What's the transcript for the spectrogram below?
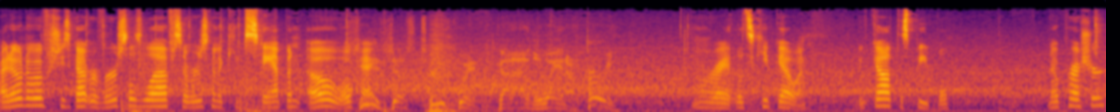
I don't know if she's got reversals left, so we're just going to keep stamping. Oh, okay. Just too quick. Got out of the way in a hurry. All right, let's keep going. We've got this, people. No pressure.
